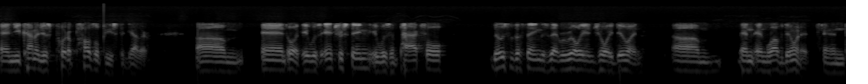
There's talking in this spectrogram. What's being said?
and you kind of just put a puzzle piece together. Um, and look, it was interesting. It was impactful. Those are the things that we really enjoy doing um, and, and love doing it. And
